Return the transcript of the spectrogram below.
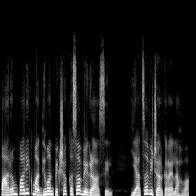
पारंपरिक माध्यमांपेक्षा कसा वेगळा असेल याचा विचार करायला हवा.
